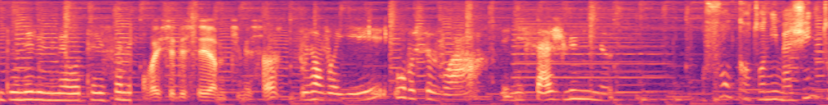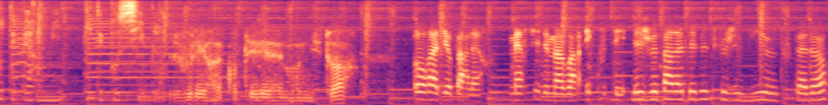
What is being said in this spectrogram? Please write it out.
donné le numéro de téléphone. On va essayer d'essayer un petit message. vous envoyer ou recevoir des messages lumineux. Au fond, quand on imagine, tout est permis, tout est possible. Je voulais raconter mon histoire. Au radioparleur. Merci de m'avoir écouté. Mais je vais pas répéter ce que j'ai dit euh, tout à l'heure.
